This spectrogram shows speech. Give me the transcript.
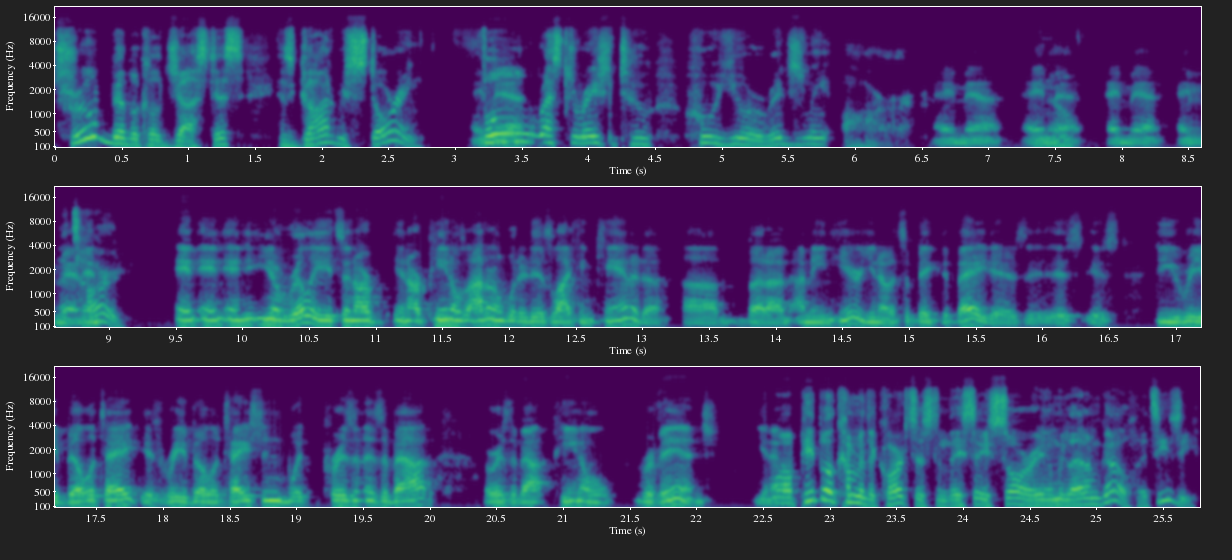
true biblical justice is god restoring Amen. full restoration to who you originally are. Amen. Amen you know? amen. Amen. That's hard and, and and you know really it's in our in our penals. I don't know what it is like in canada um, but I, I, mean here you know it's a big debate is, is is do you rehabilitate? Is rehabilitation what prison is about or is about penal revenge you know? Well people come to the court system they say sorry and we let them go. It's easy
